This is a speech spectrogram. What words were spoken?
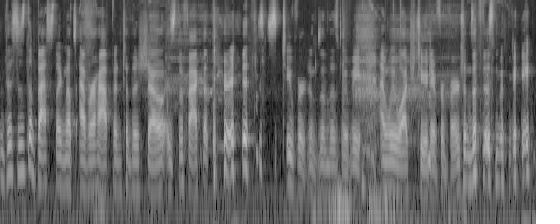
This is the best thing that's ever happened to the show is the fact that there is two versions of this movie and we watch two different versions of this movie.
